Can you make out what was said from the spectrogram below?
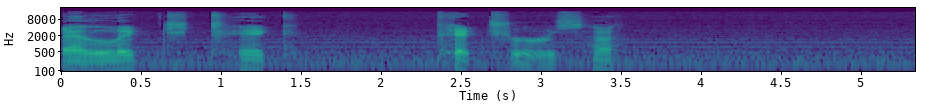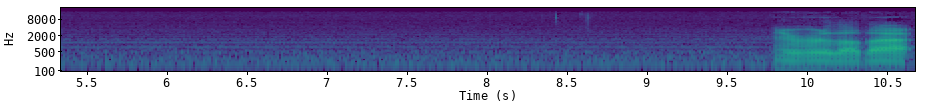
Electric Pictures. Huh. Never heard about that.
